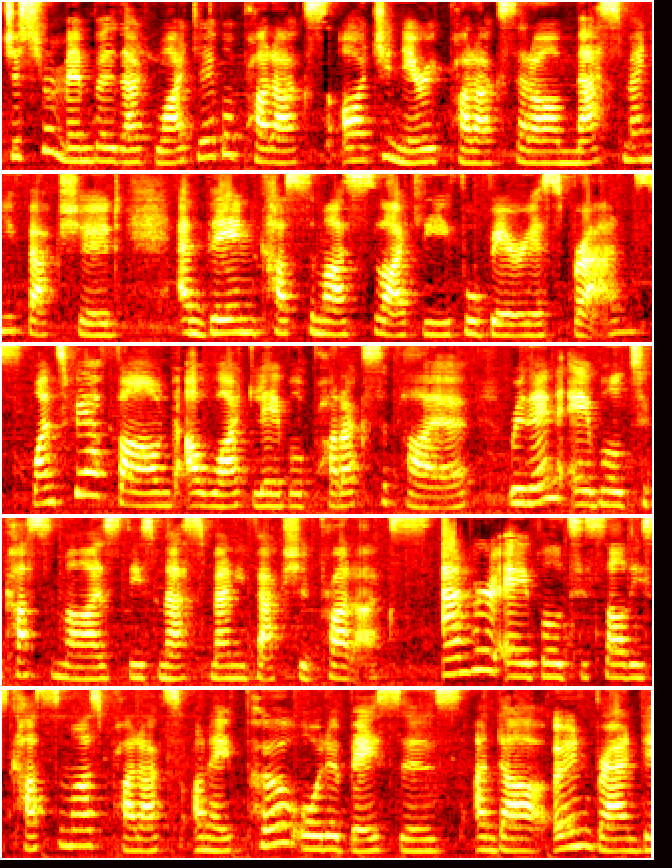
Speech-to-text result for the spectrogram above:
just remember that white label products are generic products that are mass manufactured and then customized slightly for various brands. Once we have found our white label product supplier, we're then able to customize these mass manufactured products. And we're able to sell these customized products on a per order basis under our own branding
